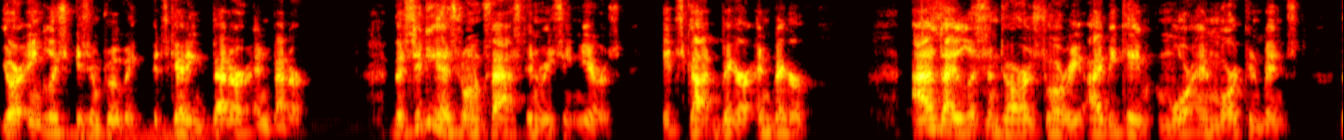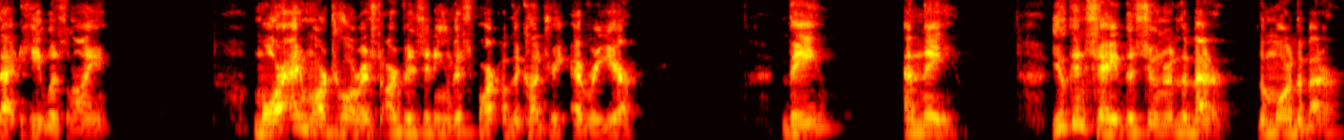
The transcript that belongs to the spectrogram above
Your English is improving, it's getting better and better. The city has grown fast in recent years, it's got bigger and bigger. As I listened to her story, I became more and more convinced that he was lying. More and more tourists are visiting this part of the country every year. The and the. You can say the sooner the better, the more the better.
